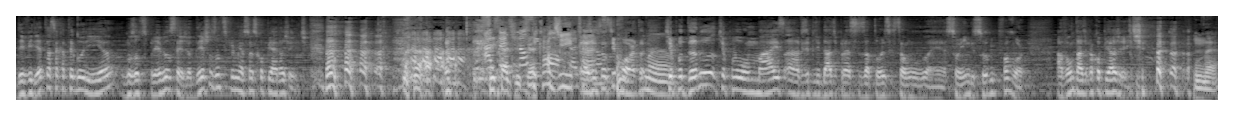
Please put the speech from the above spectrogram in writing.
deveria ter essa categoria nos outros prêmios, ou seja, deixa as outras premiações copiar a gente. A Fica a gente não dica. se Fica a importa, a gente não se importa. Tipo, dando tipo, mais a visibilidade pra esses atores que são é, swing e sub, por favor. À vontade pra copiar a gente. Né?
